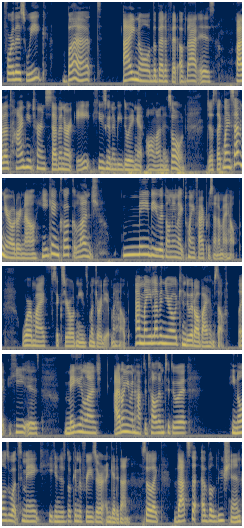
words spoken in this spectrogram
for this week. But I know the benefit of that is by the time he turns seven or eight, he's going to be doing it all on his own. Just like my seven year old right now, he can cook lunch maybe with only like 25% of my help, where my six year old needs majority of my help. And my 11 year old can do it all by himself. Like he is making lunch I don't even have to tell him to do it. He knows what to make. He can just look in the freezer and get it done. So, like, that's the evolution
